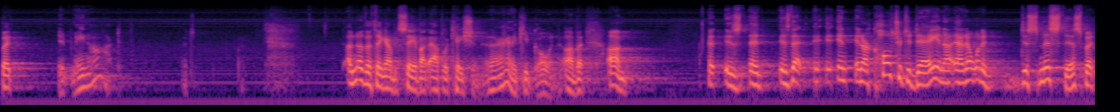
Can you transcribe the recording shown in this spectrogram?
but it may not. Another thing I would say about application, and I gotta keep going, uh, but um, is, is that in, in our culture today, and I, I don't want to dismiss this, but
